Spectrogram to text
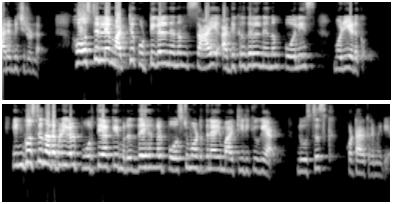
ആരംഭിച്ചിട്ടുണ്ട്. ഹോസ്റ്റലിലെ മറ്റു കുട്ടികളിൽ നിന്നും സായി അധികൃതരിൽ നിന്നും പോലീസ് മൊഴിയെടുക്കും. ഇൻക്വസ്റ്റ് നടപടികൾ പൂർത്തിയാക്കി മൃതദേഹങ്ങൾ പോസ്റ്റ്മോർട്ടത്തിനായി മാറ്റിയിരിക്കുകയാണ്. News desk Kottarakkara media.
